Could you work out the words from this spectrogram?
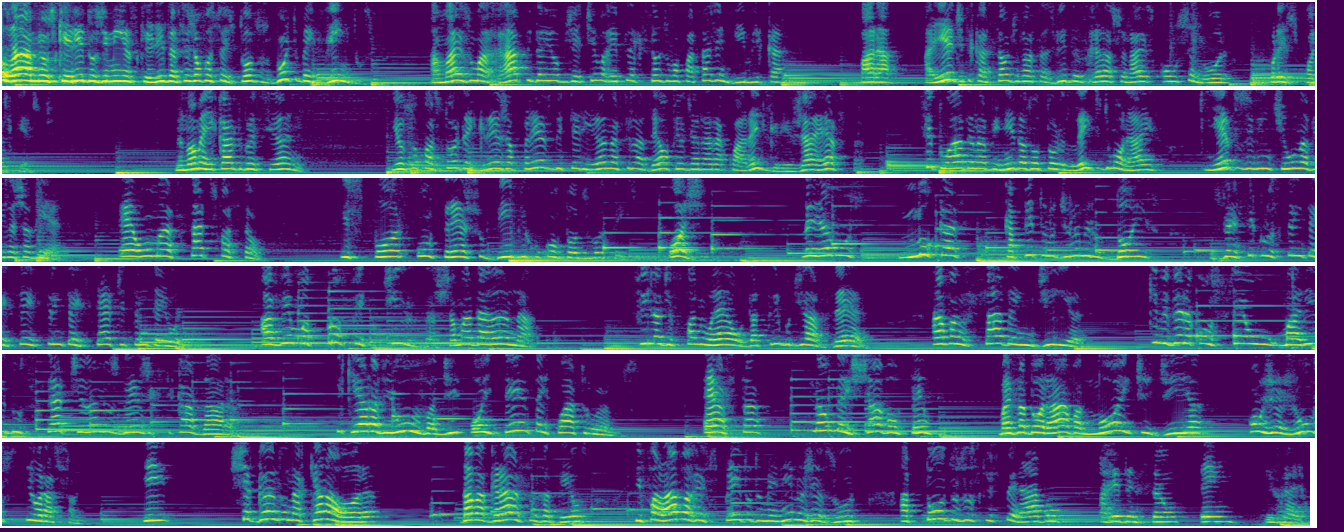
Olá, meus queridos e minhas queridas, sejam vocês todos muito bem-vindos a mais uma rápida e objetiva reflexão de uma passagem bíblica para a edificação de nossas vidas relacionais com o Senhor por este podcast. Meu nome é Ricardo Bresciani e eu sou pastor da Igreja Presbiteriana Filadélfia de Araraquara, igreja esta, situada na Avenida Doutor Leite de Moraes, 521 na Vila Xavier. É uma satisfação expor um trecho bíblico com todos vocês. Hoje, leamos Lucas, capítulo de número 2, os versículos 36, 37 e 38. Havia uma profetisa chamada Ana, filha de Fanuel, da tribo de Azer, avançada em dias, que vivera com seu marido sete anos desde que se casara, e que era viúva de 84 anos. Esta não deixava o templo, mas adorava noite e dia com jejuns e orações. E, chegando naquela hora, dava graças a Deus e falava a respeito do menino Jesus a todos os que esperavam a redenção em Israel.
